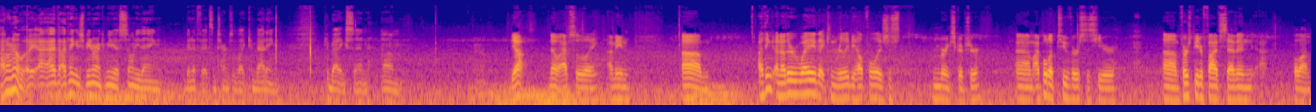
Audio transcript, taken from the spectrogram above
I don't know. I, I, I think just being around community has so many dang benefits in terms of like combating combating sin. Um, Yeah, no, absolutely. I mean, um, I think another way that can really be helpful is just remembering scripture. Um, I pulled up two verses here. Um, 1 Peter 5 7. uh, Hold on,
